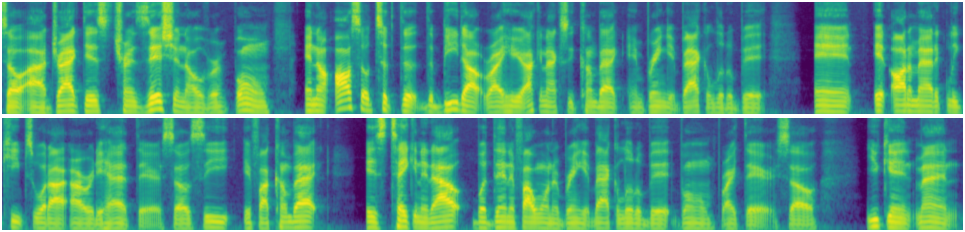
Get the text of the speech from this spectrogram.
So I dragged this transition over, boom. And I also took the, the beat out right here. I can actually come back and bring it back a little bit and it automatically keeps what I already had there. So see, if I come back, it's taking it out. But then if I want to bring it back a little bit, boom, right there. So you can, man,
